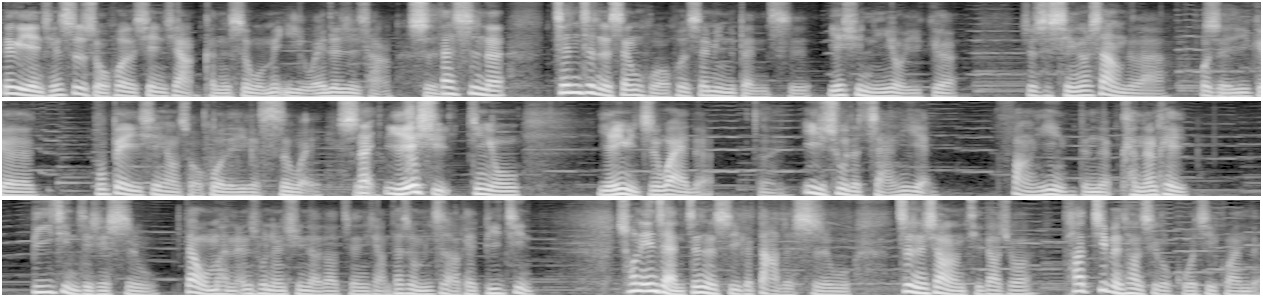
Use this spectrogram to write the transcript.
那个眼前事所惑的现象，可能是我们以为的日常。是，但是呢，真正的生活或者生命的本质，也许你有一个就是形而上的啦，或者一个不被现象所惑的一个思维。是，那也许经由言语之外的对艺术的展演、放映等等，可能可以。逼近这些事物，但我们很难说能寻找到真相。但是我们至少可以逼近。双年展真的是一个大的事物。智能校长提到说，它基本上是个国际观的，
